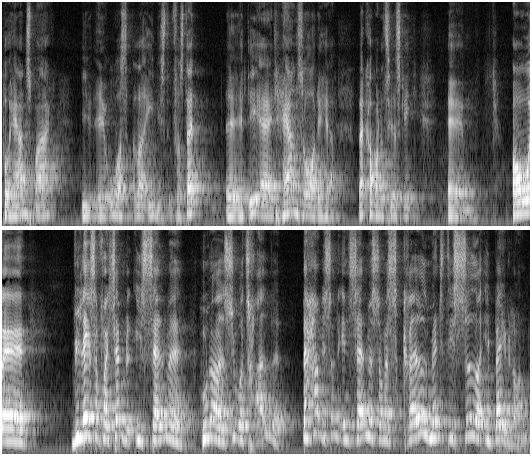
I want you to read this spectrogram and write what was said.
på Herrens mark i øh, ordets allerenligste forstand. Øh, det er et Herrens år, det her. Hvad kommer der til at ske? Øh, og øh, vi læser for eksempel i salme 137, der har vi sådan en salme, som er skrevet, mens de sidder i Babylon.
